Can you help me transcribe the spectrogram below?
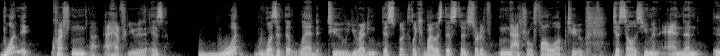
one question I have for you is what was it that led to you writing this book? Like, why was this the sort of natural follow up to to Sell Is Human? And then uh,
